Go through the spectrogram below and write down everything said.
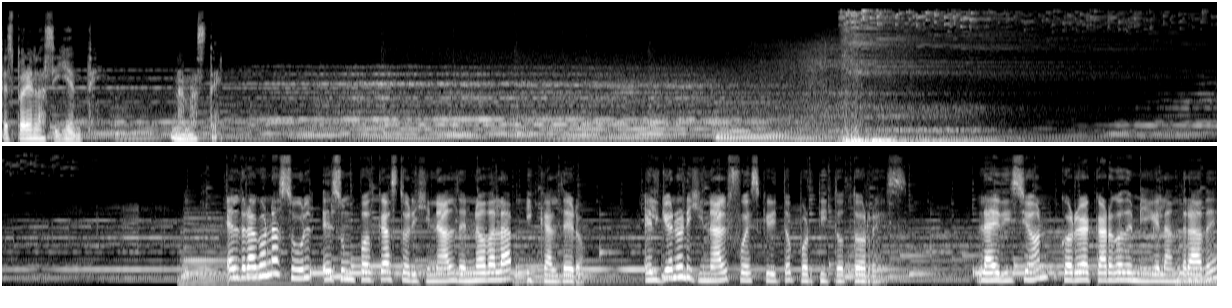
Te espero en la siguiente. Namaste. El Dragón Azul es un podcast original de Nodalab y Caldero. El guion original fue escrito por Tito Torres. La edición corrió a cargo de Miguel Andrade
